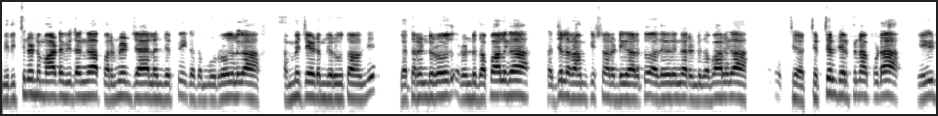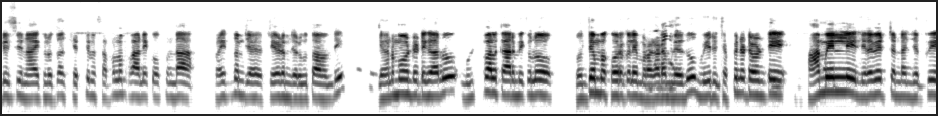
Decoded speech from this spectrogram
మీరు ఇచ్చినట్టు మాట విధంగా పర్మనెంట్ చేయాలని చెప్పి గత మూడు రోజులుగా సమ్మె చేయడం జరుగుతూ ఉంది. గత రెండు రోజు రెండు దఫాలుగా సజ్జల రామకృష్ణారెడ్డి గారితో అదేవిధంగా రెండు దఫాలుగా చ- చర్చలు జరిపినా కూడా ఏయుడిసి నాయకులతో చర్చలు సఫలం కానికోకుండా ప్రయత్నం చే- చేయడం జరుగుతా ఉంది. జగన్మోహన్ రెడ్డి గారు మున్సిపల్ కార్మికులు గొంతెమ్మ కోరికలు ఏం అడగడం లేదు. మీరు చెప్పినటువంటి హామీల్ని నెరవేర్చండి అని చెప్పి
